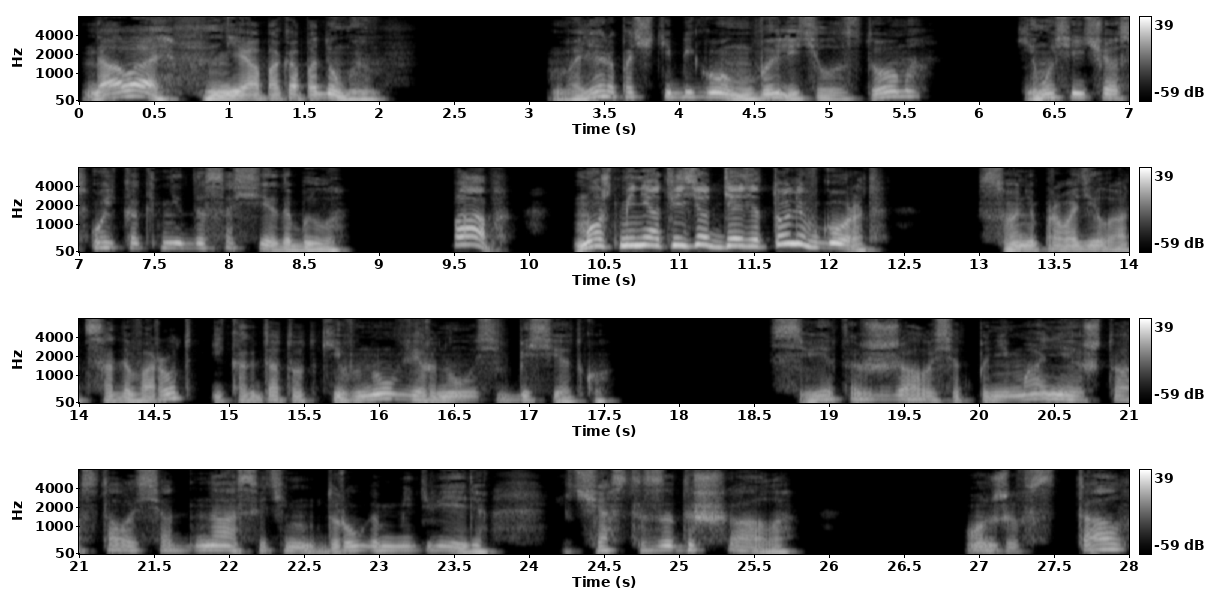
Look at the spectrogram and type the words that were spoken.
«Давай, я пока подумаю». Валера почти бегом вылетел из дома. Ему сейчас ой как не до соседа было. «Пап, может, меня отвезет дядя Толя в город?» Соня проводила отца до ворот, и когда тот кивнул, вернулась в беседку. Света сжалась от понимания, что осталась одна с этим другом медведя, и часто задышала. Он же встал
